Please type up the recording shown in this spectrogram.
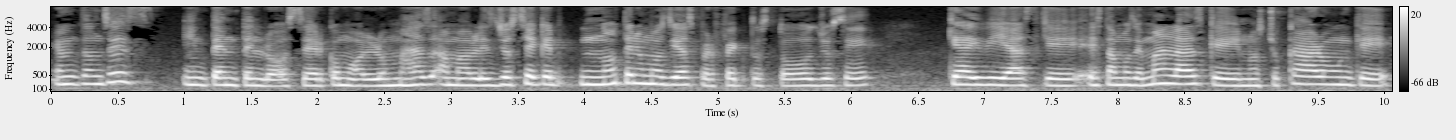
Entonces, inténtenlo, ser como lo más amables. Yo sé que no tenemos días perfectos todos, yo sé que hay días que estamos de malas, que nos chocaron, que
